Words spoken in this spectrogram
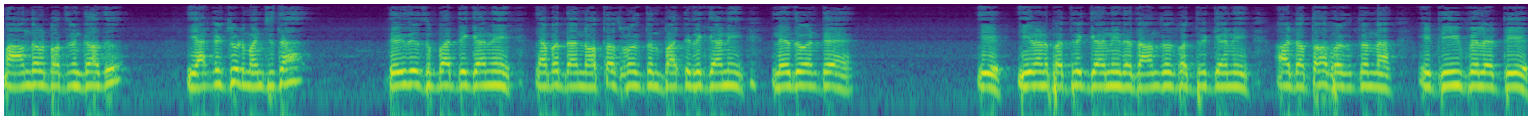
మా ఆందోళన పత్రం కాదు. ఈ యాటిట్యూడ్ మంచిదా? తెలుగుదేశం పార్టీకి కానీ లేకపోతే దాన్ని ఒత్తాసపడుతున్న పార్టీలకు కానీ లేదు అంటే ఈ ఈనాడు పత్రిక కానీ లేదా ఆంధ్రప్రదేశ్ పత్రిక కానీ అటు పెరుగుతున్న ఈ టీవీ టీ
